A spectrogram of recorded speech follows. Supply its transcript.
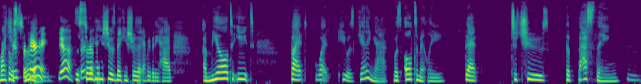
Martha was, was serving. preparing. Yeah. She was serving. serving. She was making sure that everybody had a meal to eat. But what he was getting at was ultimately that to choose the best thing, Mm.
